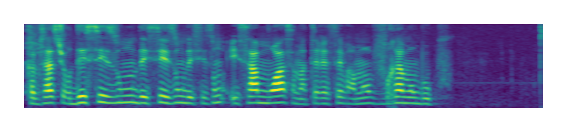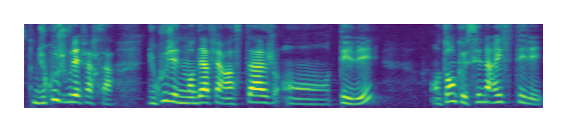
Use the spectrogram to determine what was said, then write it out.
comme ça sur des saisons, des saisons, des saisons. Et ça, moi, ça m'intéressait vraiment, vraiment beaucoup. Du coup, je voulais faire ça. Du coup, j'ai demandé à faire un stage en télé, en tant que scénariste télé.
